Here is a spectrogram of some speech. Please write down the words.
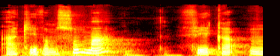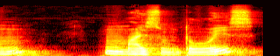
Aqui vamos somar. Fica 1. 1 mais 1, 2.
